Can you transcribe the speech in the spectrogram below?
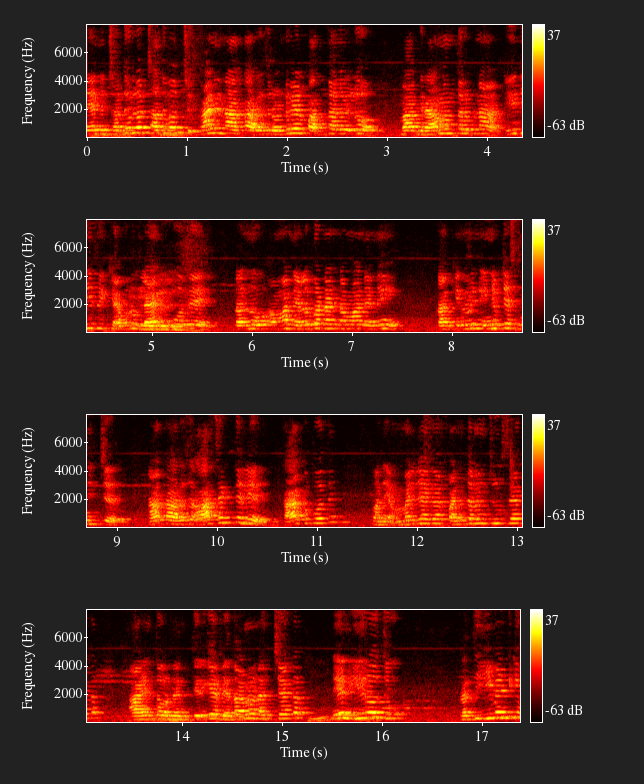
నేను చదువులో చదవచ్చు. కానీ నాకు ఆ రోజు రెండు వేల పద్నాలుగులో మా గ్రామం తరపున టీడీపీకి ఎవరు లేకపోతే నన్ను అమ్మ నిలబడండి అమ్మా నేను నాకు ఇన్విటేషన్ ఇచ్చారు. నాకు ఆ రోజు ఆసక్తి లేదు. కాకపోతే మన ఎమ్మెల్యే పనితనం చూశాక ఆయనతో నేను తిరిగే విధానం నచ్చాక నేను ఈరోజు ప్రతి ఈవెంట్కి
